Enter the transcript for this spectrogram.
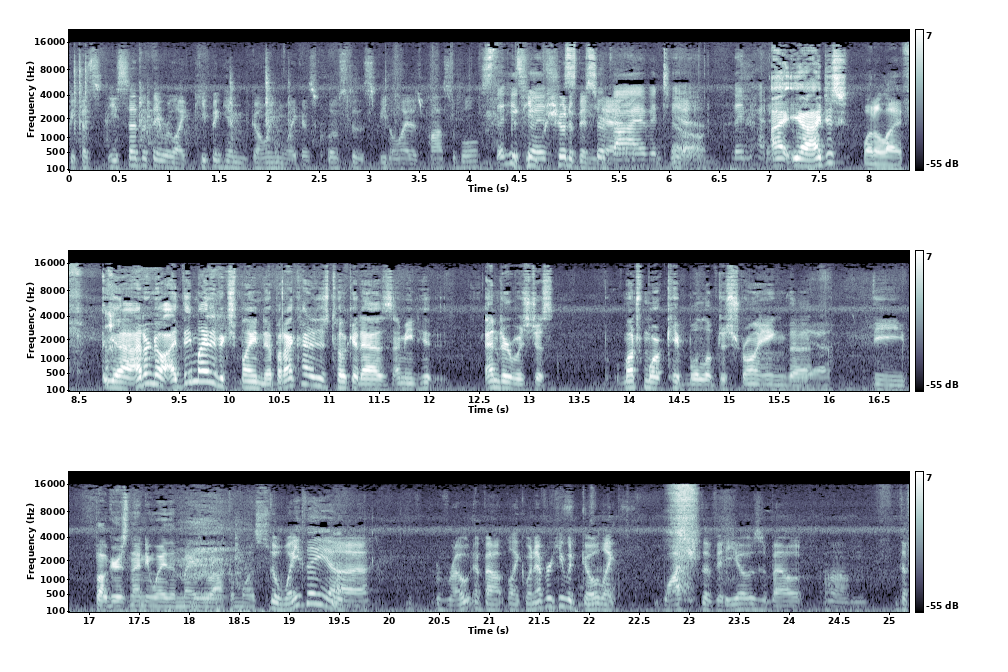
because he said that they were like keeping him going like as close to the speed of light as possible. So that he 'cause could should have been survive dead. until Yeah. they had. I yeah, I just what a life. yeah, I don't know. I, they might have explained it, but I kind of just took it as I mean, hi Ender was just much more capable of destroying the Yeah. the buggers in any way than Mazer Rackham was. The way they uh, wrote about like whenever he would go like watch the videos about um, the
